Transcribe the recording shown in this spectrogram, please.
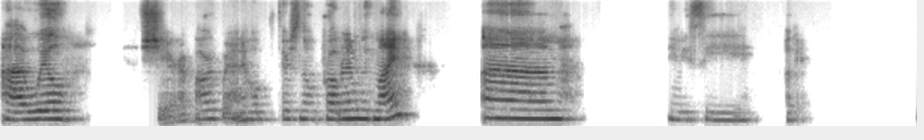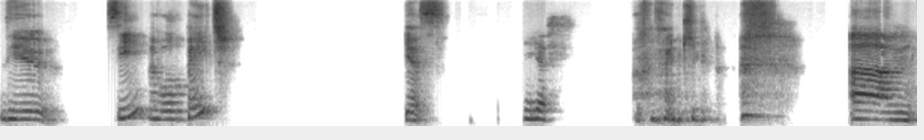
I will share a PowerPoint. I hope there's no problem with mine. Um, let me see. Okay. Do you see the whole page? Yes. Yes. Thank you. Um,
